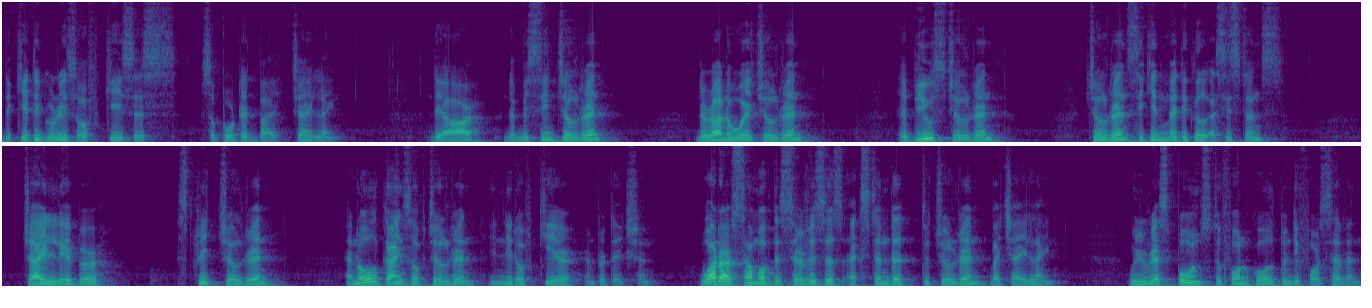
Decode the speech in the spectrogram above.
the categories of cases supported by Childline? There are the missing children, the runaway children, abused children, children seeking medical assistance, child labor, street children, and all kinds of children in need of care and protection. What are some of the services extended to children by Childline? We respond to phone call 24-7,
